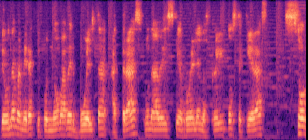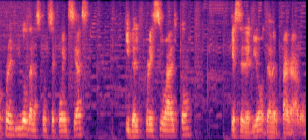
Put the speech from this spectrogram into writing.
de una manera que pues no va a haber vuelta atrás una vez que ruelen los créditos te quedas sorprendido de las consecuencias y del precio alto que se debió de haber pagado.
